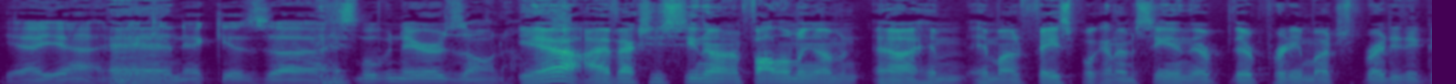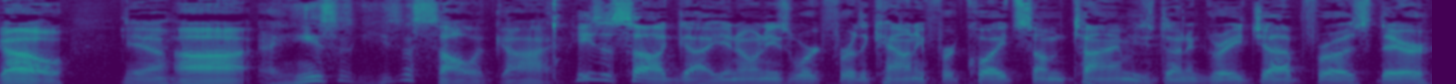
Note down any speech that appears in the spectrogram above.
Yeah, yeah. And Nicky Nick is uh, moving to Arizona. yeah i've actually seen on following on, uh, him him on facebook and i'm seeing they're they're pretty much ready to go Yeah. uh, and he's a, he's a solid guy He's a solid guy, you know, and he's worked for the county for quite some time. He's done a great job for us there.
